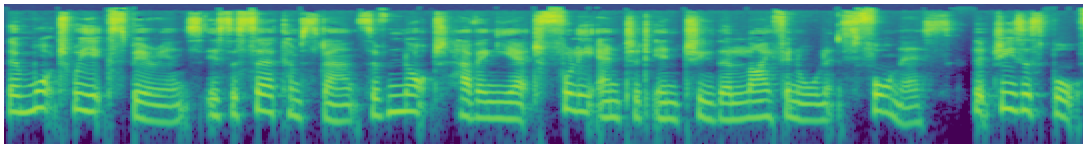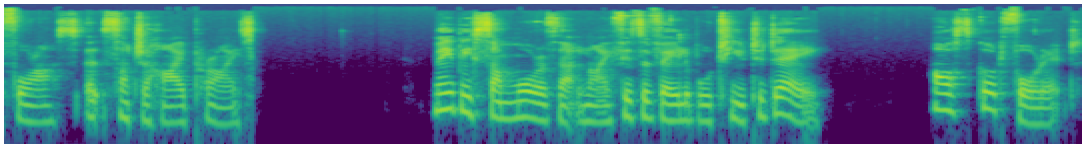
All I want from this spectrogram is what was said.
then what we experience is the circumstance of not having yet fully entered into the life in all its fullness that Jesus bought for us at such a high price. Maybe some more of that life is available to you today. Ask God for it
